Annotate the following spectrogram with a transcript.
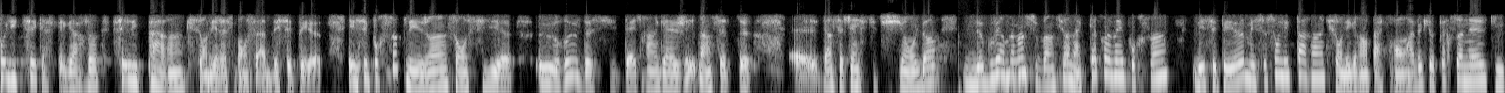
politique à cet égard-là, c'est les parents qui sont les responsables des CPE. Et c'est pour ça que les gens sont si euh, heureux d'être engagés dans cette euh, dans cette institution-là. Le gouvernement subventionne à 80% les CPE, mais ce sont les parents qui sont les grands patrons, avec le personnel qui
